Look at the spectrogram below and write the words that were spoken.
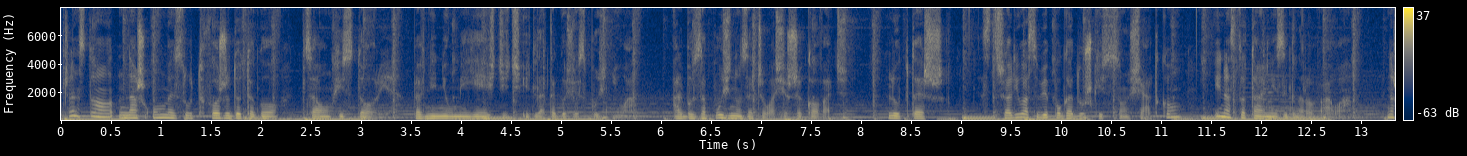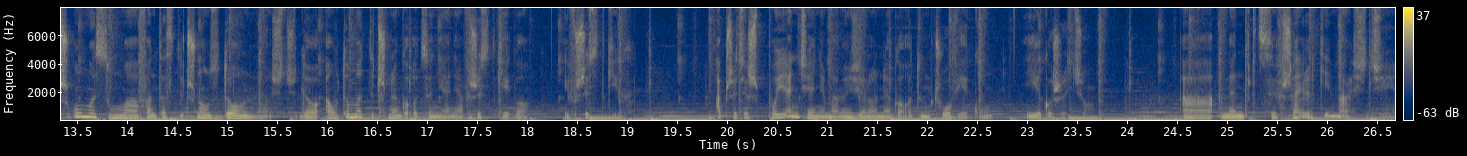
Często nasz umysł tworzy do tego całą historię. Pewnie nie umie jeździć i dlatego się spóźniła. Albo za późno zaczęła się szykować. Lub też strzeliła sobie pogaduszki z sąsiadką i nas totalnie zignorowała. Nasz umysł ma fantastyczną zdolność do automatycznego oceniania wszystkiego i wszystkich. A przecież pojęcia nie mamy zielonego o tym człowieku i jego życiu. A mędrcy wszelkiej maści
